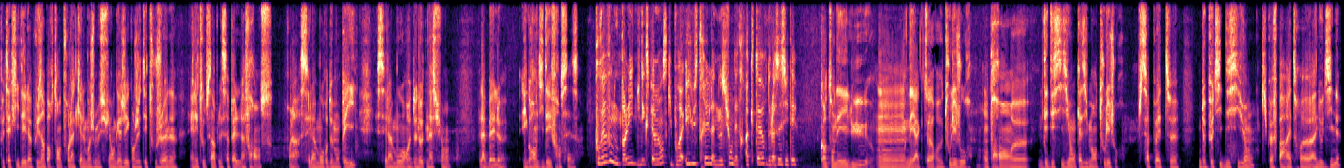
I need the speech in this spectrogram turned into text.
peut-être l'idée la plus importante pour laquelle moi je me suis engagé quand j'étais tout jeune, elle est toute simple, elle s'appelle la France. Voilà, c'est l'amour de mon pays, c'est l'amour de notre nation, la belle et grande idée française. Pouvez-vous nous parler d'une expérience qui pourrait illustrer la notion d'être acteur de la société? Quand on est élu, on est acteur euh, tous les jours. On prend euh, des décisions quasiment tous les jours. Ça peut être euh, de petites décisions qui peuvent paraître anodines.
